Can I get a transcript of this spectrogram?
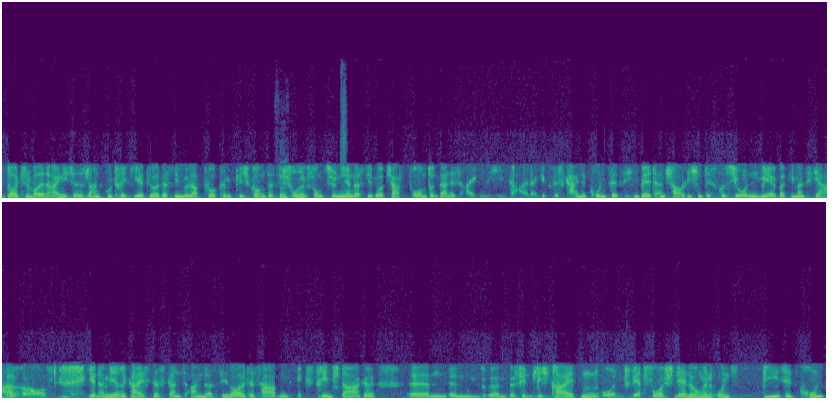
Die Deutschen wollen eigentlich, dass das Land gut regiert wird, dass die Müllabfuhr pünktlich kommt, dass die hm. Schulen funktionieren, dass die Wirtschaft brummt und dann ist eigentlich egal. Da gibt es keine grundsätzlichen weltanschaulichen Diskussionen mehr, über die man sich die Haare rauft. Hier in Amerika ist das ganz anders. Die Leute haben extrem starke ähm, ähm, ähm Befindlichkeiten und Wertvorstellungen und diese Grund,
